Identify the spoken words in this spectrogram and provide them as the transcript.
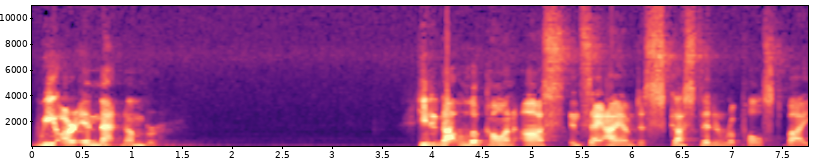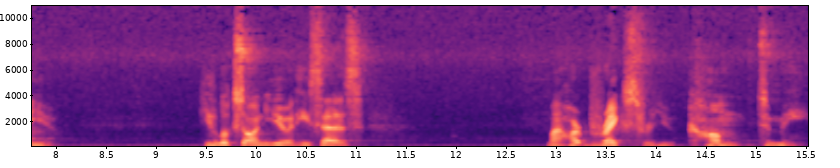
We are in that number. He did not look on us and say, I am disgusted and repulsed by you. He looks on you and he says, My heart breaks for you. Come to me.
